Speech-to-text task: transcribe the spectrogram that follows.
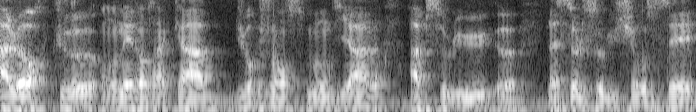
alors que on est dans un cadre d'urgence mondiale absolue. Euh, la seule solution, c'est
